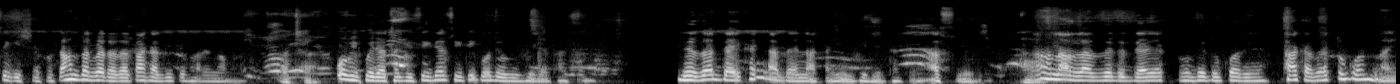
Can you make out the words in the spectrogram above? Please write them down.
চিকিৎসা করতে। এখন তার বেটারা টাকা দিতে পারে না আমার। আচ্ছা। অভি করে থাকি চিকিৎসা চিঠি করে অভি করে থাকে। যে যার দেয় খাই না দেয় না খাই অভি থাকে। আসি এখন আল্লাহ যেটা দেয় একটু যেটু করে। থাকার একটু ঘর নাই।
